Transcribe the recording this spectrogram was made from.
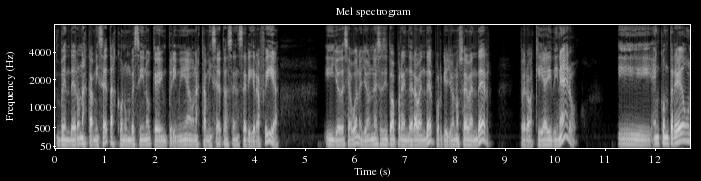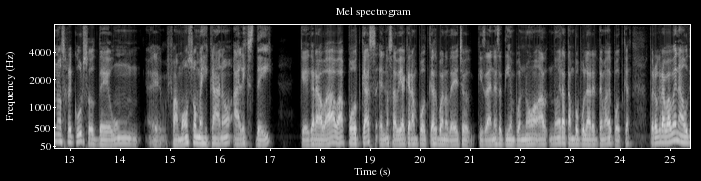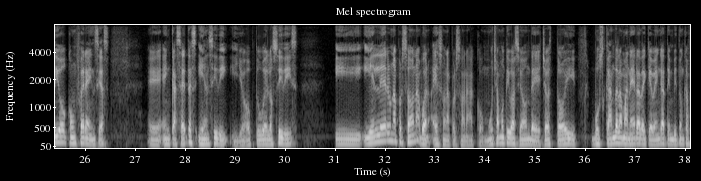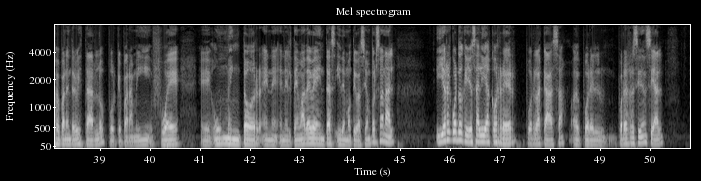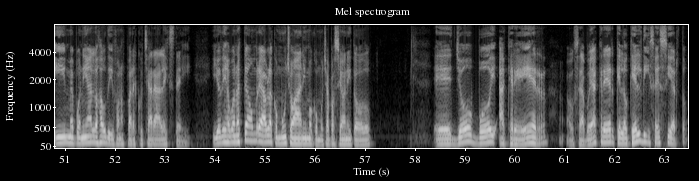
vender unas camisetas con un vecino que imprimía unas camisetas en serigrafía. Y yo decía, bueno, yo necesito aprender a vender porque yo no sé vender, pero aquí hay dinero. Y encontré unos recursos de un eh, famoso mexicano, Alex Day, que grababa podcast. Él no sabía que eran podcast. Bueno, de hecho, quizás en ese tiempo no, no era tan popular el tema de podcast, pero grababa en audio conferencias, eh, en casetes y en CD. Y yo obtuve los CDs. Y, y, él era una persona, bueno, es una persona con mucha motivación. De hecho, estoy buscando la manera de que venga, te invito a un café para entrevistarlo, porque para mí fue eh, un mentor en, en el tema de ventas y de motivación personal. Y yo recuerdo que yo salía a correr por la casa, eh, por, el, por el residencial, y me ponía los audífonos para escuchar a Alex Day. Y yo dije, bueno, este hombre habla con mucho ánimo, con mucha pasión y todo. Eh, yo voy a creer, o sea, voy a creer que lo que él dice es cierto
